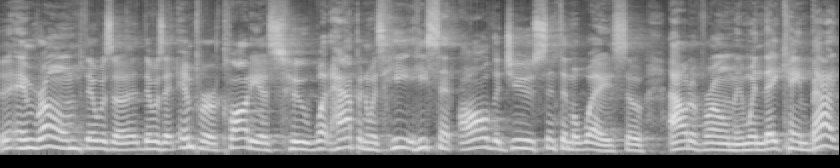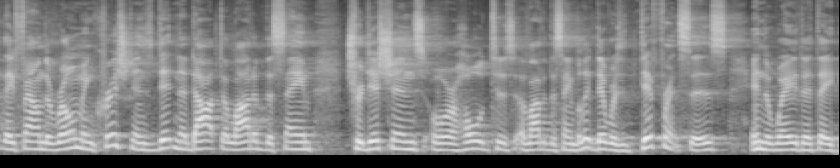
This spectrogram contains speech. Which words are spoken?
in Rome, there was, a, there was an emperor, Claudius, who what happened was he, he sent all the Jews, sent them away, so out of Rome. And when they came back, they found the Roman Christians didn't adopt a lot of the same traditions or hold to a lot of the same beliefs. There was differences in the way that they,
